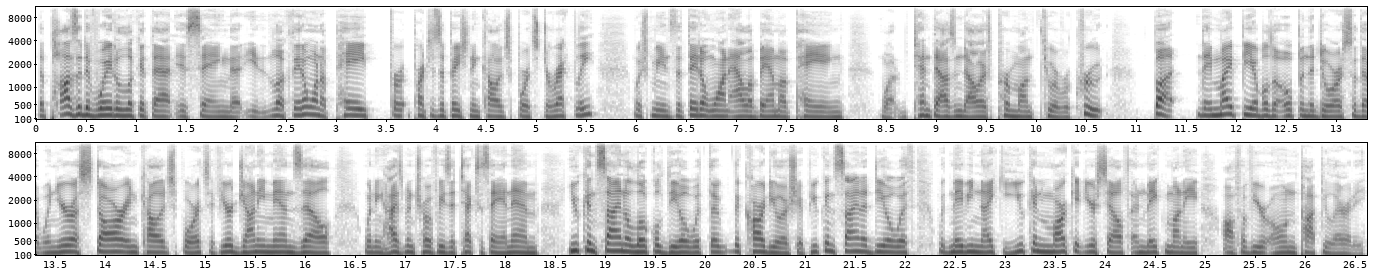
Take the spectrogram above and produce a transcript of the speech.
The positive way to look at that is saying that look, they don't want to pay for participation in college sports directly, which means that they don't want Alabama paying what ten thousand dollars per month to a recruit, but they might be able to open the door so that when you're a star in college sports, if you're Johnny Manziel winning Heisman trophies at Texas A&M, you can sign a local deal with the, the car dealership. You can sign a deal with with maybe Nike. You can market yourself and make money off of your own popularity.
